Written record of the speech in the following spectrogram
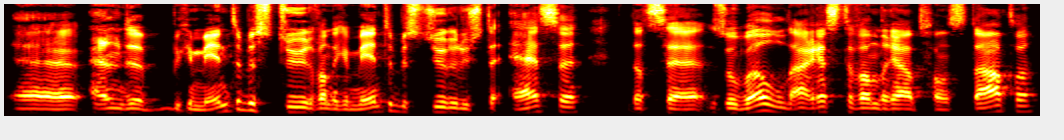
uh, en de gemeentebestuur van de gemeentebestuur dus te eisen dat zij zowel de arresten van de Raad van State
